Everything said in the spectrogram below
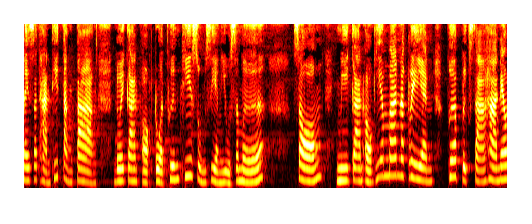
ในสถานที่ต่างๆ โดยการออกตรวจพื้นที่สุ่มเสี่ยงอยู่เสมอ 2. มีการออกเยี่ยมบ้านนักเรียน เพื่อปรึกษาหาแนว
